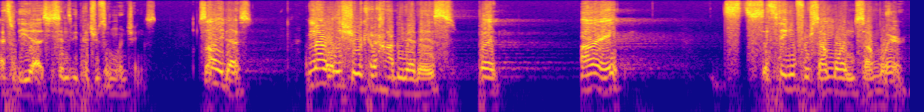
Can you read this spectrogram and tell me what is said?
That's what he does. He sends me pictures of lynchings. That's all he does. I'm not really sure what kind of hobby that is, but all right. It's a thing for someone somewhere.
